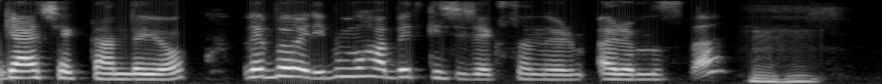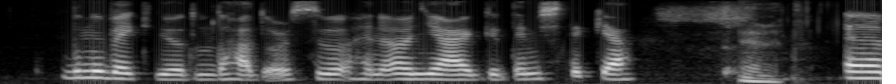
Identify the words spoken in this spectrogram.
gerçekten de yok. Ve böyle bir muhabbet geçecek sanıyorum aramızda. Hı hı. Bunu bekliyordum daha doğrusu. Hani ön yargı demiştik ya. Evet. Ee,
